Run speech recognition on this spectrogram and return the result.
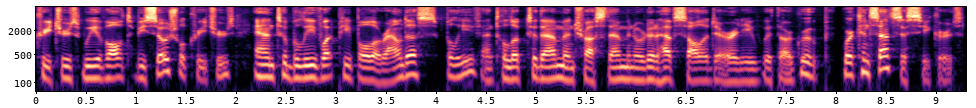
creatures. We evolved to be social creatures and to believe what people around us believe and to look to them and trust them in order to have solidarity with our group. We're consensus seekers.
